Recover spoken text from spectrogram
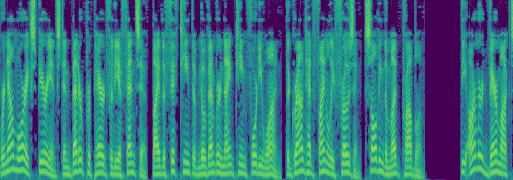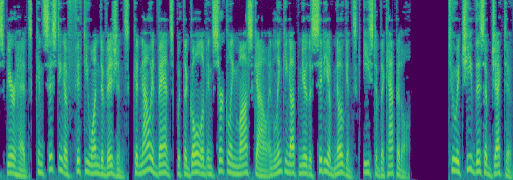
were now more experienced and better prepared for the offensive. By the 15th of November 1941, the ground had finally frozen, solving the mud problem. The armored Wehrmacht spearheads, consisting of 51 divisions, could now advance, with the goal of encircling Moscow and linking up near the city of Noginsk, east of the capital. To achieve this objective,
